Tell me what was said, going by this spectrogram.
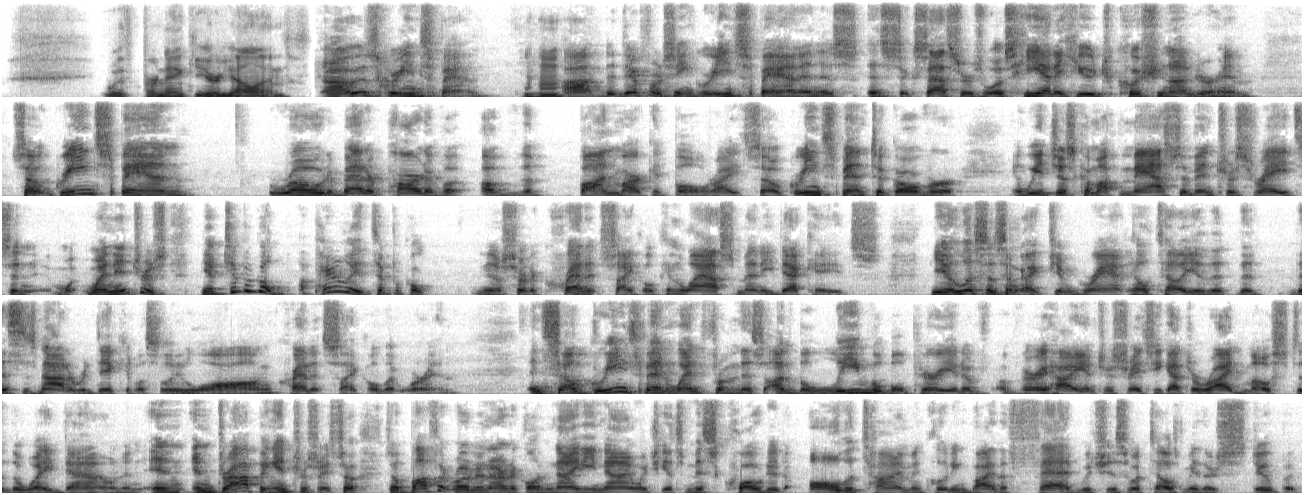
with Bernanke or Yellen? Uh, it was Greenspan. Mm-hmm. Uh, the difference in Greenspan and his, his successors was he had a huge cushion under him. So Greenspan rode a better part of a, of the bond market bull, right? So Greenspan took over and we had just come off massive interest rates. And w- when interest, you know, typical, apparently a typical, you know, sort of credit cycle can last many decades. You know, listen to something like Jim Grant, he'll tell you that, that this is not a ridiculously long credit cycle that we're in. And so Greenspan went from this unbelievable period of, of, very high interest rates. He got to ride most of the way down and, and, and dropping interest rates. So, so Buffett wrote an article in 99, which gets misquoted all the time, including by the Fed, which is what tells me they're stupid.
